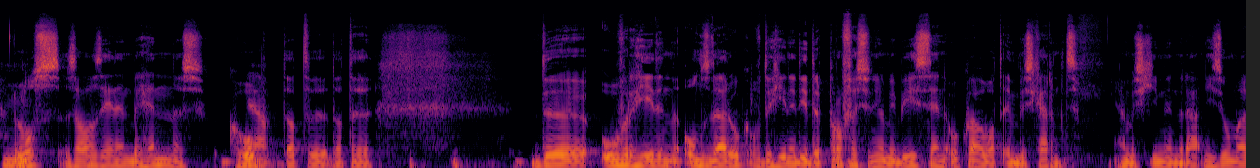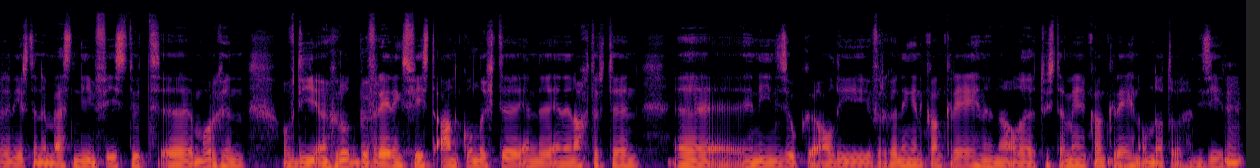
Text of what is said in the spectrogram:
hmm. los zal zijn in het begin. Dus ik hoop ja. dat, uh, dat de, de overheden ons daar ook, of degenen die er professioneel mee bezig zijn, ook wel wat in beschermt. En misschien inderdaad niet zomaar een eerste en beste die een feest doet eh, morgen, of die een groot bevrijdingsfeest aankondigt eh, in, de, in een achtertuin, eh, ineens ook al die vergunningen kan krijgen en alle toestemmingen kan krijgen om dat te organiseren. Mm.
